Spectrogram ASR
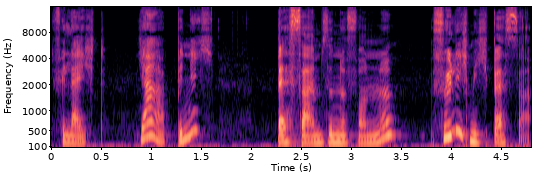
Vielleicht, ja, bin ich besser im Sinne von, ne? Fühle ich mich besser?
